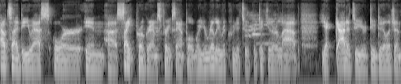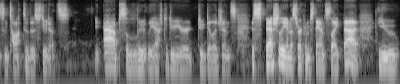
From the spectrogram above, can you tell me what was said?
outside the US or in uh, site programs, for example, where you're really recruited to a particular lab, you got to do your due diligence and talk to the students. You absolutely have to do your due diligence, especially in a circumstance like that. You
